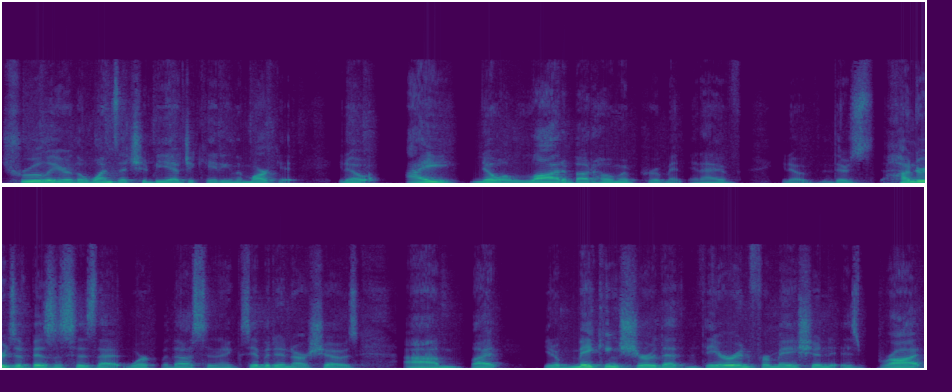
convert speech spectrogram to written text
truly are the ones that should be educating the market. You know, I know a lot about home improvement, and I've you know, there's hundreds of businesses that work with us and exhibit in our shows. Um, but you know, making sure that their information is brought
